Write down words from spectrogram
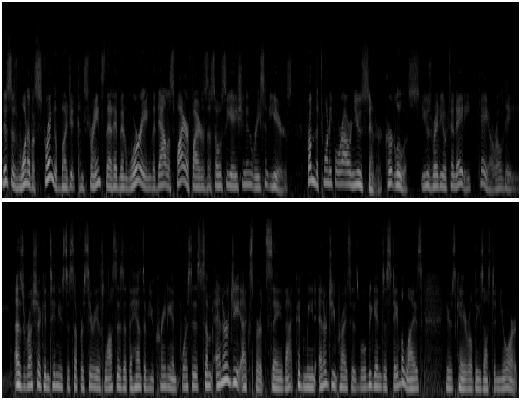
This is one of a string of budget constraints that have been worrying the Dallas Firefighters Association in recent years. From the 24 Hour News Center, Kurt Lewis, News Radio 1080, KRLD. As Russia continues to suffer serious losses at the hands of Ukrainian forces, some energy experts say that could mean energy prices will begin to stabilize. Here's KRLD's Austin York.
